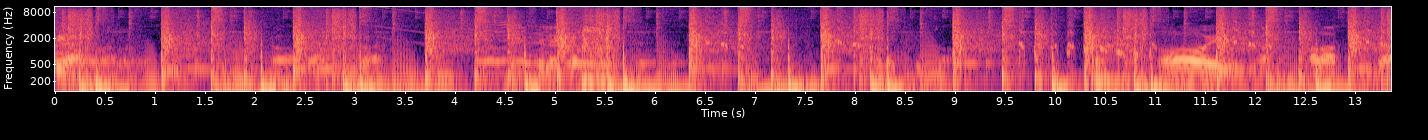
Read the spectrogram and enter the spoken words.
Molempia. Joo, no, hyvä. Selkä. Oi, ja alas, hyvä.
